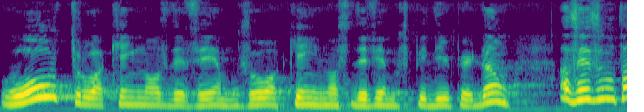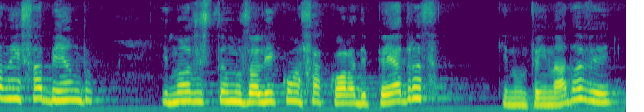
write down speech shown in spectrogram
O outro a quem nós devemos ou a quem nós devemos pedir perdão, às vezes não está nem sabendo e nós estamos ali com a sacola de pedras que não tem nada a ver.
